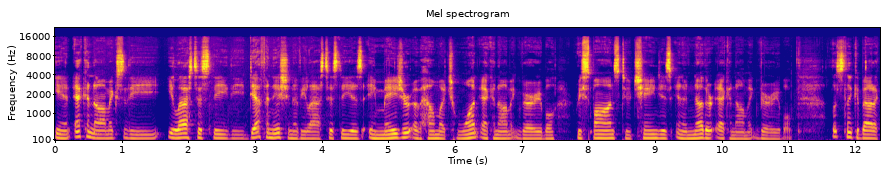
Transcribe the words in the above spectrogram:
In economics, the elasticity, the definition of elasticity is a measure of how much one economic variable responds to changes in another economic variable. Let's think about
